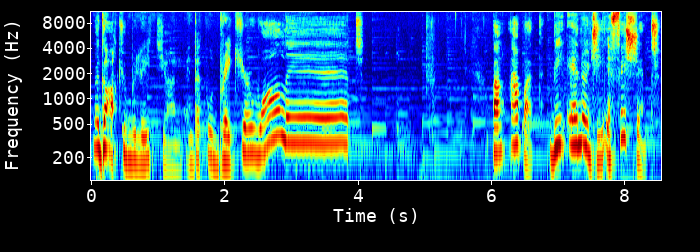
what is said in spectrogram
nag-accumulate yan. And that will break your wallet. Pang-apat, be energy efficient.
